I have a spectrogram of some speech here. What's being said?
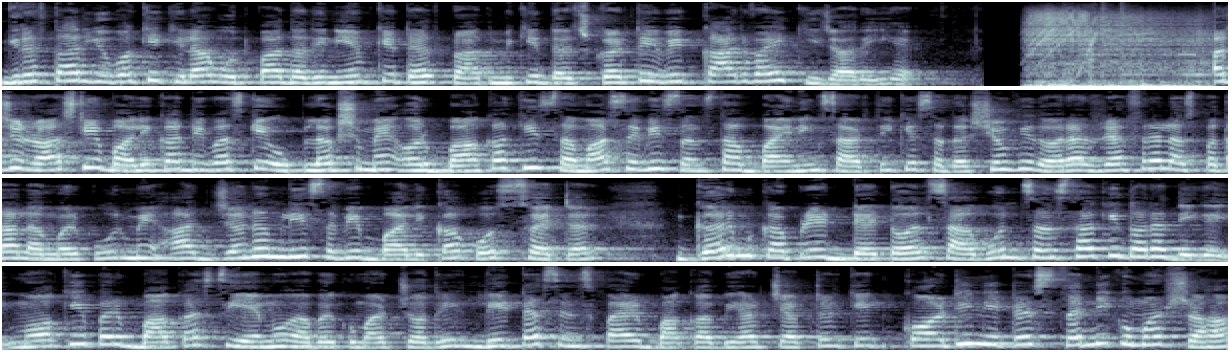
गिरफ़्तार युवक के खिलाफ उत्पाद अधिनियम के तहत प्राथमिकी दर्ज करते हुए कार्रवाई की जा रही है। आज राष्ट्रीय बालिका दिवस के उपलक्ष्य में और बांका की समाज सेवी संस्था बाइनिंग सारथी के सदस्यों के द्वारा रेफरल अस्पताल अमरपुर में आज जन्म ली सभी बालिका को स्वेटर, गर्म कपड़े, डेटॉल, साबुन संस्था के द्वारा दी गई। मौके पर Banka CMO Abhay Kumar Chaudhary, latest inspire Banka Bihar chapter के कोऑर्डिनेटर सन्नी कुमार शाह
